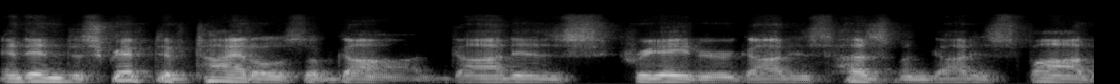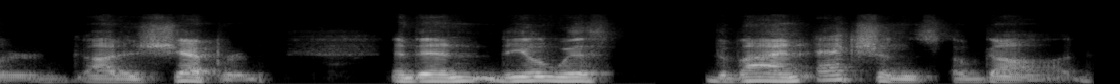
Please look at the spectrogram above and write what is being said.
And then descriptive titles of God God is creator, God is husband, God is father, God is shepherd. And then deal with divine actions of God,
